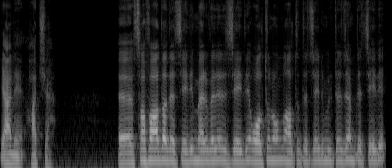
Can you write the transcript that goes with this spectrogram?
Yani hacca. Ee, Safa'da deseydi, Merve'de deseydi, Oltunoğlu altı deseydi, Mültezem deseydi.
